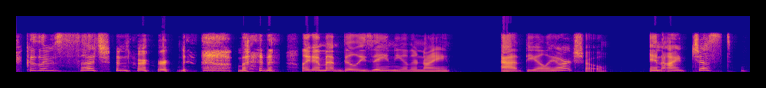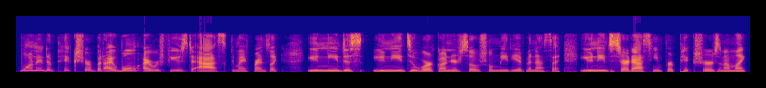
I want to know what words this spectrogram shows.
Because I'm such a nerd. But, like, I met Billy Zane the other night at the LA Art Show. And I just wanted a picture, but I won't. I refuse to ask. And my friends like, you need to, you need to work on your social media, Vanessa. You need to start asking for pictures. And I'm like,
